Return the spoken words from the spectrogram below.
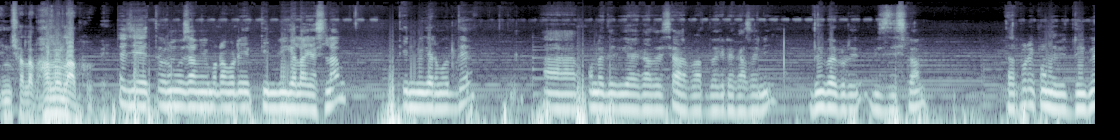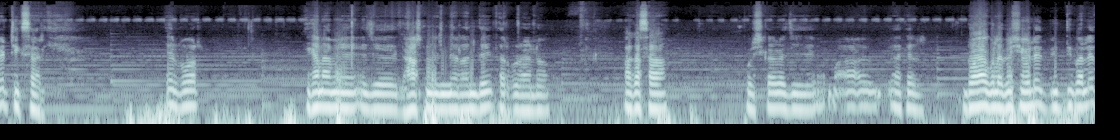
ইনশাল্লাহ ভালো লাভ হবে। এই যে তরমুজ আমি মোটামুটি তিন বিঘা লাগাইছিলাম। তিন বিঘার মধ্যে পনেরো বিঘা গাছ হয়েছে, আর বাদ বাকিটা গাছ হয়নি। দুইবার করে বীজ দিয়েছিলাম। তারপরে পনেরো দুই বিঘা ঠিকছে আর কি। এরপর এখানে আমি এই যে ঘাস নেলান দিই, তারপরে হলো আগাছা পরিষ্কার করে যে একের ডগাগুলো বেশি হলে বৃদ্ধি পালে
